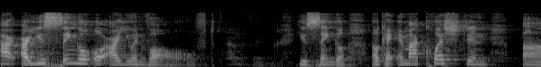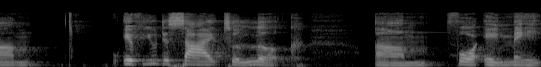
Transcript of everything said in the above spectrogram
are, are you single or are you involved? You single. Okay, and my question, um, if you decide to look um, for a mate,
